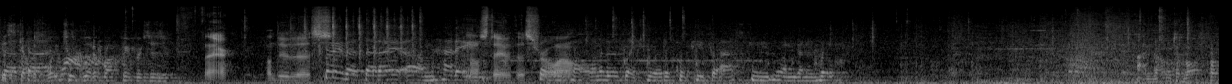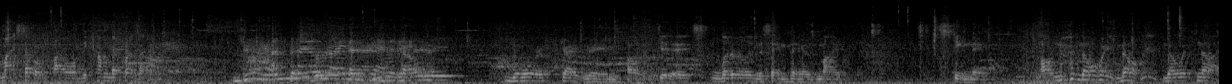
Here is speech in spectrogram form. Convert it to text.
this guy was way too good at rock, paper, scissors. There. I'll do this. Sorry about that. I um had a I'll stay with this for a while. call. One of those like political people asking me who I'm gonna vote. I'm going to vote for myself. I will become the president. Do me a I'm my own favor and candidate. tell me your Skype name. Oh, it's literally the same thing as my Steam name. Oh, no, no, wait, no, no, it's not.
